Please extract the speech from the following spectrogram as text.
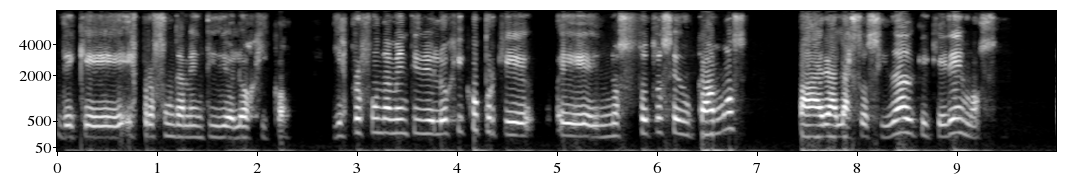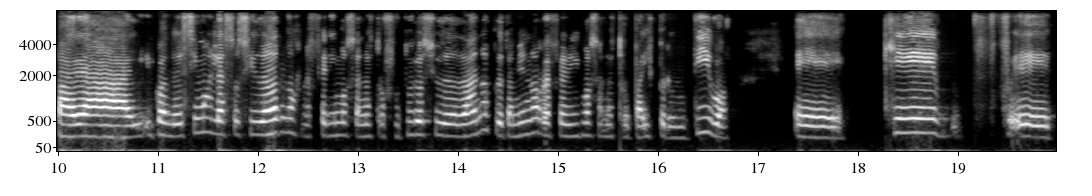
de que es profundamente ideológico y es profundamente ideológico porque eh, nosotros educamos para la sociedad que queremos. Para, y cuando decimos la sociedad nos referimos a nuestros futuros ciudadanos, pero también nos referimos a nuestro país productivo. Eh, ¿Qué eh,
